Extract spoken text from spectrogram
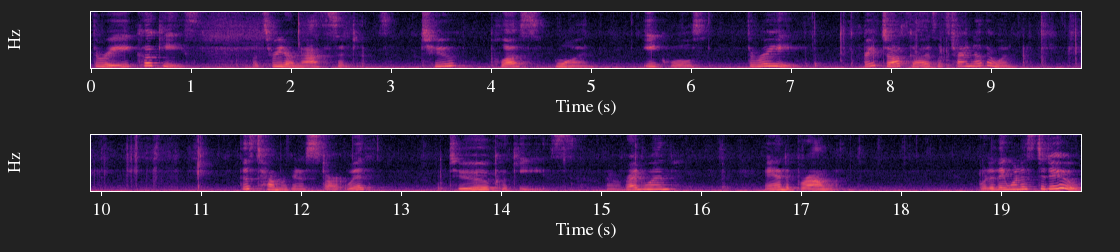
three cookies. Let's read our math sentence. Two plus one equals three. Great job, guys. Let's try another one. This time we're going to start with two cookies, a red one and a brown one. What do they want us to do?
